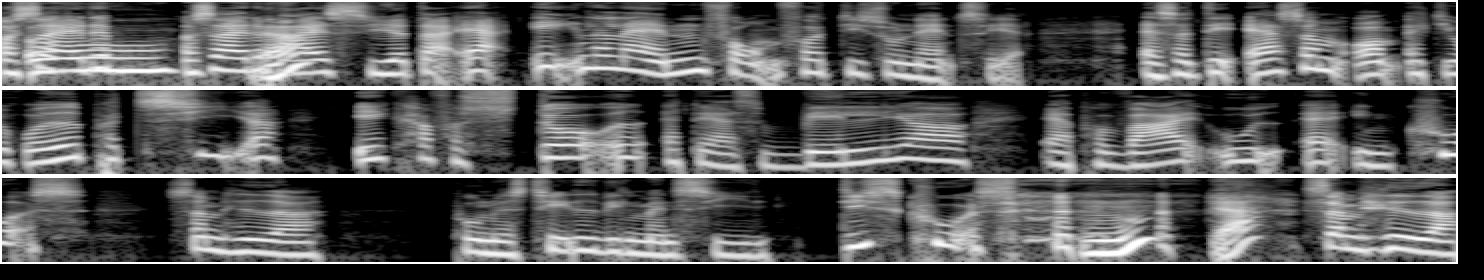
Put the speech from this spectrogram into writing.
Og så er det, og så er det Ja. bare, jeg siger, der er en eller anden form for dissonans her. Altså, det er som om, at de røde partier ikke har forstået, at deres vælgere er på vej ud af en kurs, som hedder, på universitetet vil man sige, diskurs, Mm, ja. som hedder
